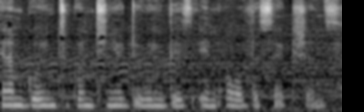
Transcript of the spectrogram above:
And I'm going to continue doing this in all the sections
